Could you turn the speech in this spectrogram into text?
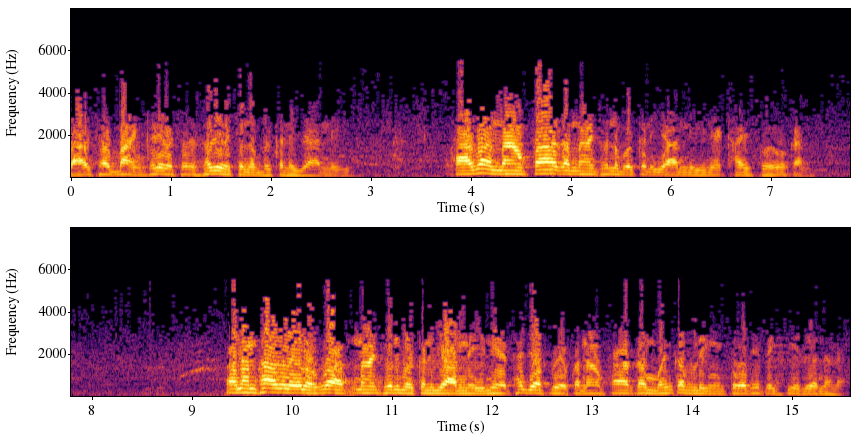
สาวชาวบ้านเขาเรียกว่าชนเขาเรียกว่าชนบทกัญญาณี ถามว่านางฟ้ากับนางชนบทกัญญาณีเนี่ยใครสวยกว่ากันตอนนั้นท่าก็เลยบอกว่านางชนบทกัญญาณีเนี่ย ถ้าจะเปรียบกับนางฟ้าก็เหมือนกับลิงตัวที่เป็นขี้เลือนนั่นแหละ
